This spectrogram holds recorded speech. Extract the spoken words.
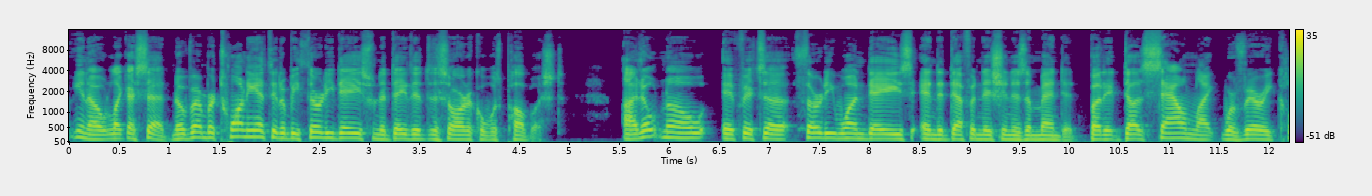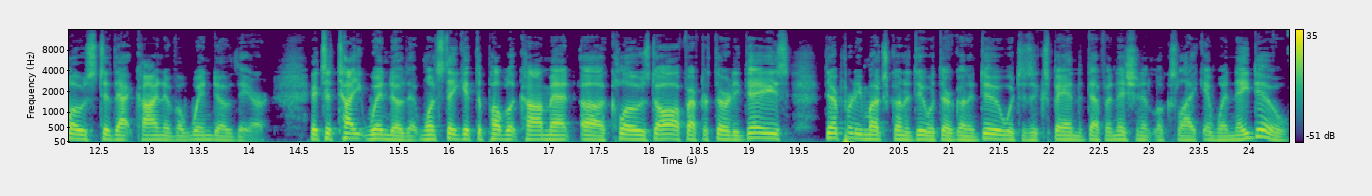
you know, like I said, November 20th, it'll be 30 days from the date that this article was published. I don't know if it's a 31 days and the definition is amended, but it does sound like we're very close to that kind of a window there. It's a tight window that once they get the public comment uh, closed off after 30 days, they're pretty much going to do what they're going to do, which is expand the definition, it looks like. And when they do,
